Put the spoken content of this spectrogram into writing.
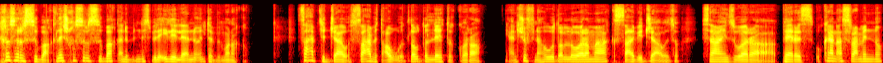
خسر السباق. ليش خسر السباق؟ أنا بالنسبة لي لأنه أنت بموناكو. صعب تتجاوز صعب تعوض. لو ضليتك وراه يعني شفنا هو ضل ورا ماكس صعب يتجاوزه. ساينز ورا بيريز وكان أسرع منه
